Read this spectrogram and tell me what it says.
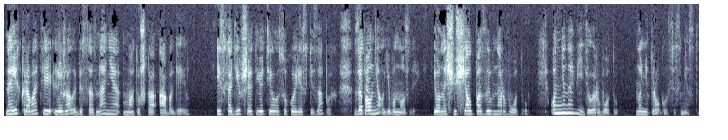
на их кровати лежала без сознания матушка Абагейл. Исходивший от ее тела сухой резкий запах заполнял его ноздри, и он ощущал позыв на рвоту. Он ненавидел рвоту, но не трогался с места.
